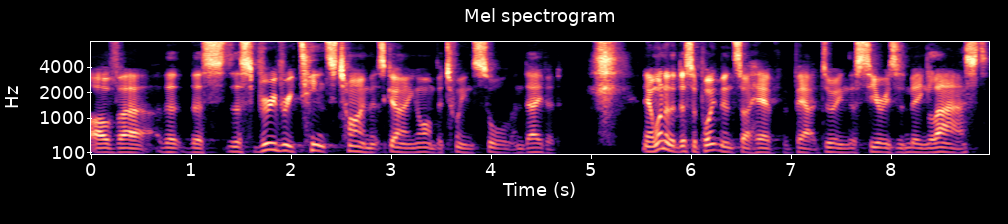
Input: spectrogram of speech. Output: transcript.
Of uh, the, this, this very, very tense time that's going on between Saul and David. Now, one of the disappointments I have about doing this series and being last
